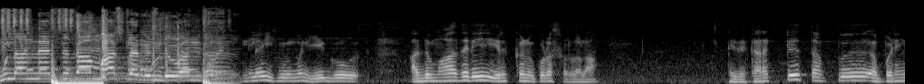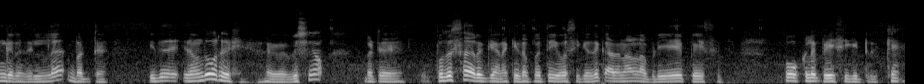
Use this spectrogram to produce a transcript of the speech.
முந்தான் நேத்து தான் மாஸ்ல இருந்து வந்தேன். இல்லை ஹியூமன் ஈகோ அது மாதிரி இருக்குன்னு கூட சொல்லலாம். இது கரெக்டு தப்பு அப்படிங்கிறது இல்லை பட்டு இது இது வந்து ஒரு விஷயம். பட்டு புதுசாக இருக்குது எனக்கு இதை பற்றி யோசிக்கிறதுக்கு. அதனால் நான் அப்படியே பேசு போக்கில் பேசிக்கிட்டு இருக்கேன்.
